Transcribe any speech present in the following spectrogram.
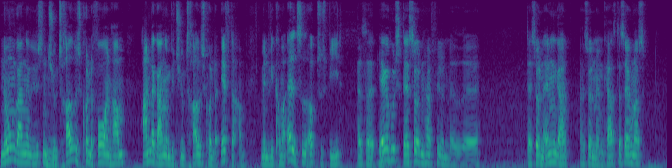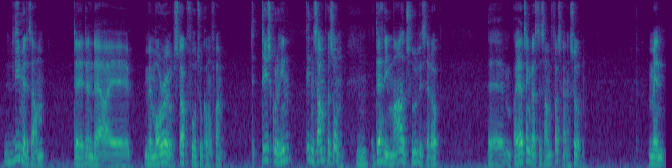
Nogle gange er vi sådan Mm. 20-30 sekunder foran ham, andre gange er vi 20-30 sekunder efter ham, men vi kommer altid op to speed. Altså, jeg kan huske, da jeg så den her film med, øh, da jeg så den anden gang, og jeg så den med min kæreste, der sagde hun også lige med det samme, da den der øh, memorial stockfoto kommer frem. Det, det er sgu da hende. Det er den samme person. Mm. Det har de meget tydeligt sat op. Øhm, og jeg tænkte også det samme første gang jeg så den. Men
